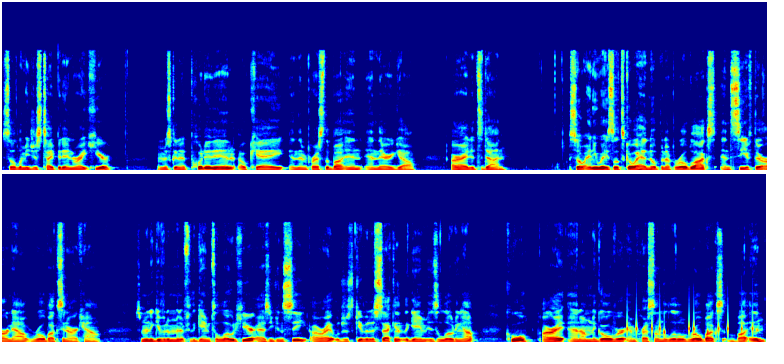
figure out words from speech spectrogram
So let me just type it in right here. I'm just going to put it in, okay, and then press the button, and there you go. All right, it's done. So anyways, let's go ahead and open up Roblox and see if there are now Robux in our account. So I'm going to give it a minute for the game to load here, as you can see. All right, we'll just give it a second. The game is loading up. Cool. All right, and I'm going to go over and press on the little Robux button,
